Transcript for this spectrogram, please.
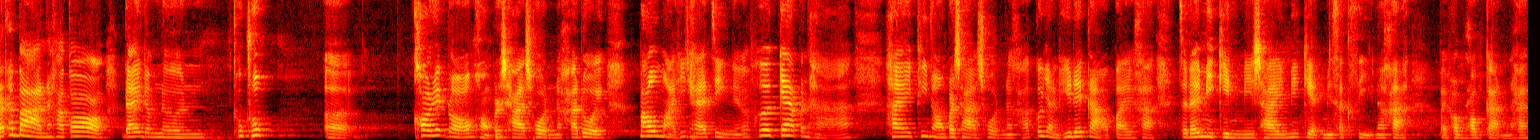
รัฐบาลนะคะก็ได้ดำเนินทุกๆข้อเรียกร้องของประชาชนนะคะ โดยเป้าหมายที่แท้จริงเนี่ยเพื่อแก้ปัญหาให้พี่น้องประชาชนนะคะ ก็อย่างที่ได้กล่าวไปค่ะ จะได้มีกินมีใช้มีเกียรติมีศักดิ์ศรีนะคะ ไปพร้อมๆกันนะคะ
